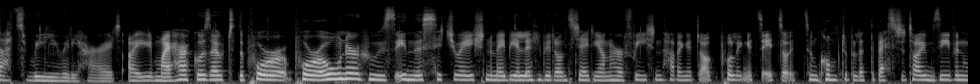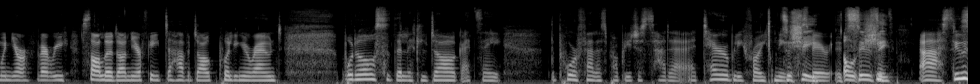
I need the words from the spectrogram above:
That's really, really hard. I my heart goes out to the poor, poor owner who's in this situation and maybe a little bit unsteady on her feet and having a dog pulling. It's it's it's uncomfortable at the best of times, even when you're very solid on your feet to have a dog pulling around. But also the little dog, I'd say. The poor fella's probably just had a, a terribly frightening It's a she. experience. It's Susie. she's- Ah, Susie,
